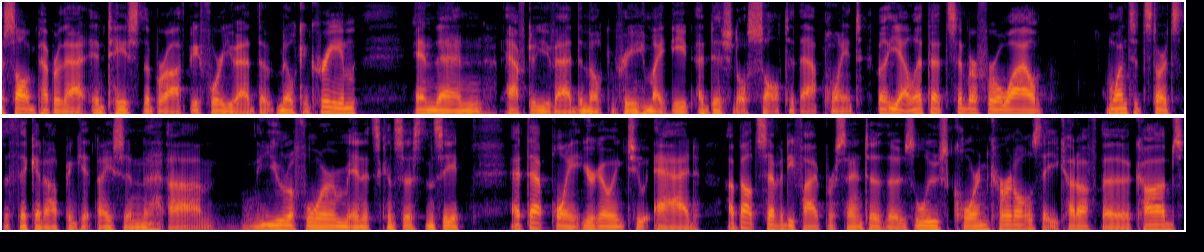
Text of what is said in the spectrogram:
salt and pepper that and taste the broth before you add the milk and cream. And then after you've added the milk and cream, you might need additional salt at that point. But yeah, let that simmer for a while. Once it starts to thicken up and get nice and um, uniform in its consistency, at that point, you're going to add about 75% of those loose corn kernels that you cut off the cobs.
